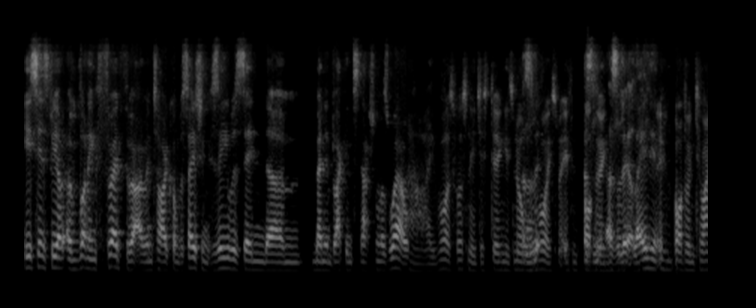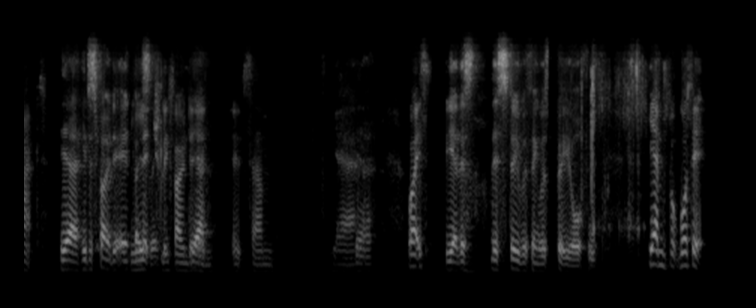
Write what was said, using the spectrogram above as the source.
he seems to be a, a running thread throughout our entire conversation because he was in um, Men in Black International as well Oh, he was, wasn't he? Just doing his normal li- voice, not even bothering, as a little alien. even bothering to act. Yeah, he just phoned it in. Basically. Literally phoned it Yeah. in. It's um, yeah. Yeah, Well, it's yeah. This this Stuber thing was pretty awful. Yeah, but was it?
